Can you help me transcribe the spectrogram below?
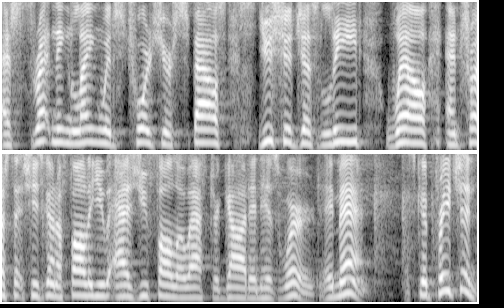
as threatening language towards your spouse. You should just lead well and trust that she's going to follow you as you follow after God and His Word. Amen. That's good preaching.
